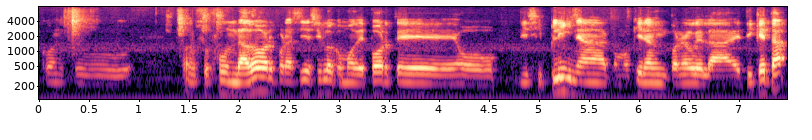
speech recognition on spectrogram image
con su, con su fundador, por así decirlo, como deporte o disciplina, como quieran ponerle la etiqueta.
